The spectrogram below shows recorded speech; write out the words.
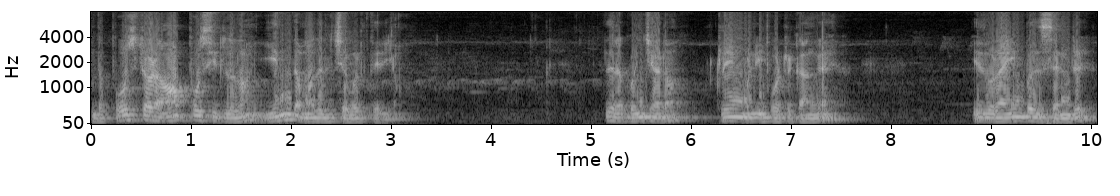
இந்த போஸ்டோட ஆப்போசிட்டில் தான் இந்த மதில் செவர் தெரியும். இதில் கொஞ்சம் இடம் க்ளீன் பண்ணி போட்டிருக்காங்க. இது ஒரு ஐம்பது சென்ட்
